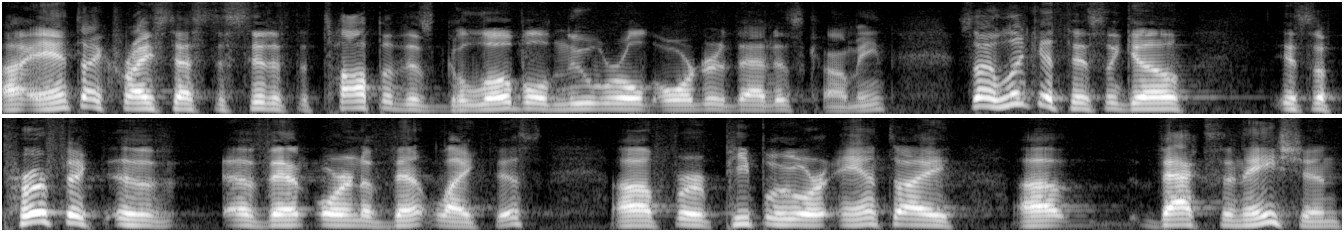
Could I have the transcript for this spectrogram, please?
Uh, Antichrist has to sit at the top of this global New World Order that is coming. So I look at this and go, it's a perfect ev- event or an event like this uh, for people who are anti uh, vaccination,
